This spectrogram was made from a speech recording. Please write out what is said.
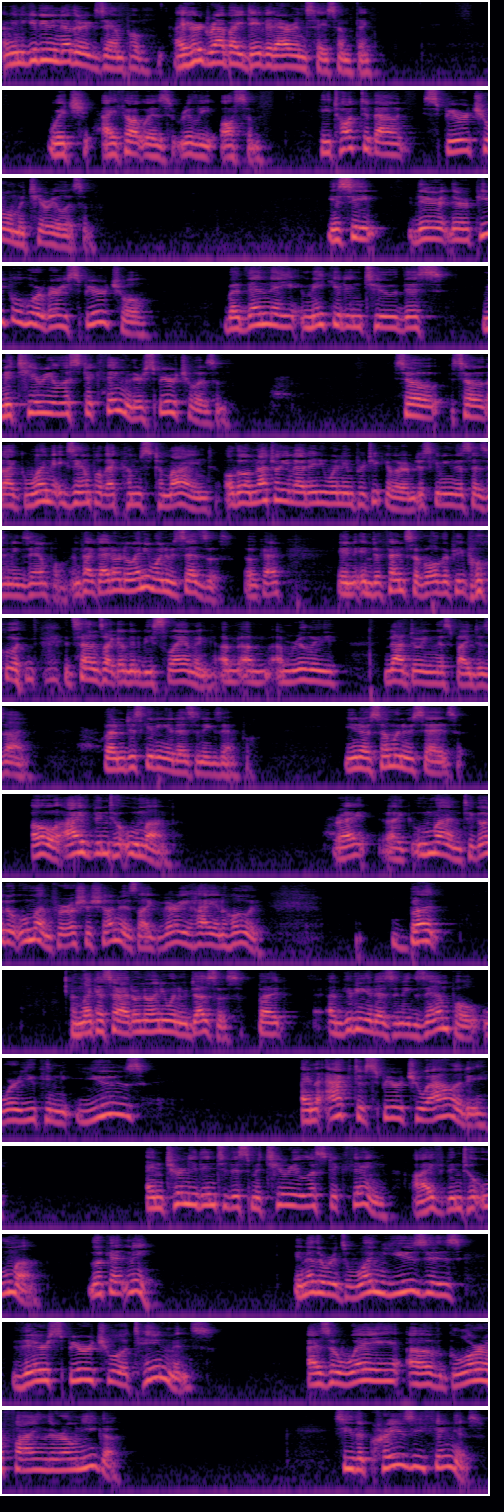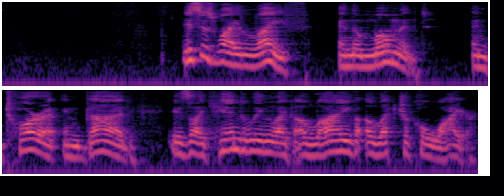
I'm going to give you another example. I heard Rabbi David Aaron say something which I thought was really awesome. He talked about spiritual materialism. You see, there, there are people who are very spiritual, but then they make it into this materialistic thing, their spiritualism. So, so like one example that comes to mind, although I'm not talking about anyone in particular, I'm just giving this as an example. In fact, I don't know anyone who says this, okay? In, in defense of all the people who it sounds like I'm going to be slamming. I'm, I'm, I'm really not doing this by design, but I'm just giving it as an example. You know, someone who says, Oh, I've been to Uman, right? Like Uman, to go to Uman for Rosh Hashanah is like very high and holy. But and like I said, I don't know anyone who does this, but I'm giving it as an example where you can use an act of spirituality and turn it into this materialistic thing. I've been to Uman. Look at me. In other words, one uses their spiritual attainments as a way of glorifying their own ego. See, the crazy thing is, this is why life and the moment and Torah and God is like handling like a live electrical wire.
